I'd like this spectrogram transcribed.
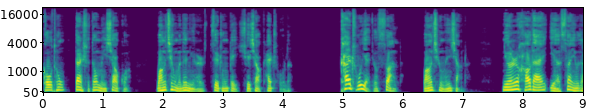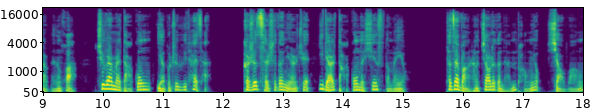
沟通，但是都没效果，王庆文的女儿最终被学校开除了。开除也就算了，王庆文想着，女儿好歹也算有点文化，去外面打工也不至于太惨。可是此时的女儿却一点打工的心思都没有。她在网上交了个男朋友小王，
